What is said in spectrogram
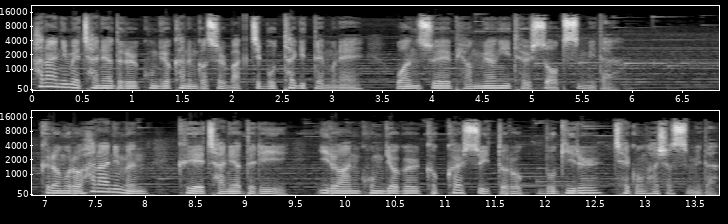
하나님의 자녀들을 공격하는 것을 막지 못하기 때문에 원수의 변명이 될 수 없습니다. 그러므로 하나님은 그의 자녀들이 이러한 공격을 극할 수 있도록 무기를 제공하셨습니다.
